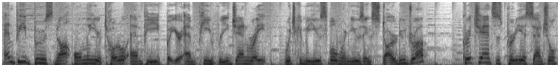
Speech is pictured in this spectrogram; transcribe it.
MP boosts not only your total MP, but your MP regen rate, which can be useful when using Stardew Drop. Crit chance is pretty essential.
